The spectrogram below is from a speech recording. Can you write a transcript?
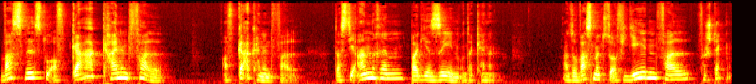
Was willst du auf gar keinen Fall, auf gar keinen Fall, dass die anderen bei dir sehen und erkennen? Also was möchtest du auf jeden Fall verstecken?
